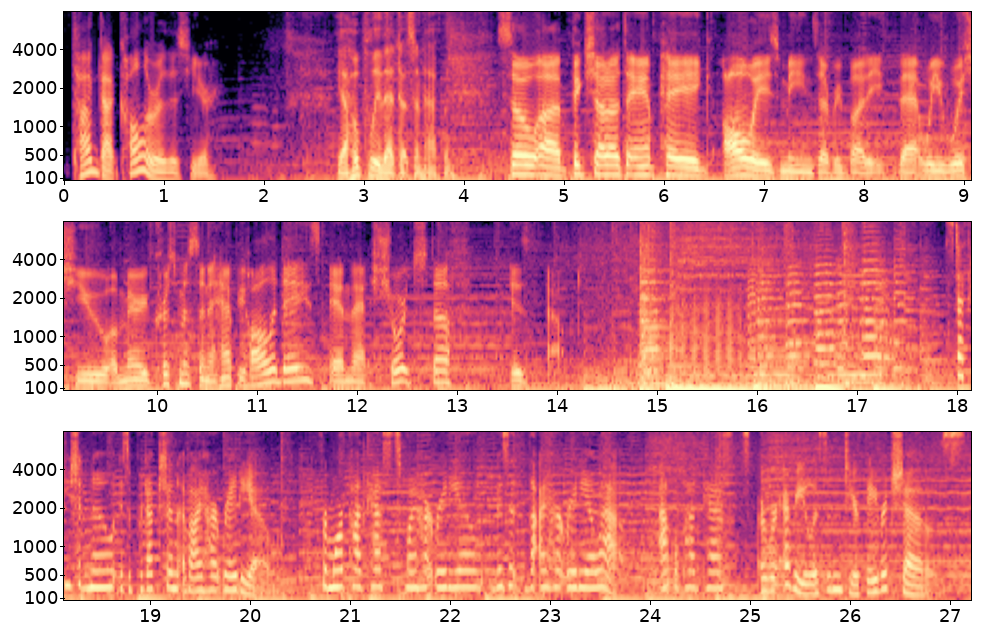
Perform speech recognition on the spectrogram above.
Todd got cholera this year. yeah hopefully that doesn't happen So, uh, big shout out to Aunt Peg. Always means, everybody, that we wish you a Merry Christmas and a Happy Holidays, and that short stuff is out. Stuff You Should Know is a production of iHeartRadio. For more podcasts from iHeartRadio, visit the iHeartRadio app, Apple Podcasts, or wherever you listen to your favorite shows.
